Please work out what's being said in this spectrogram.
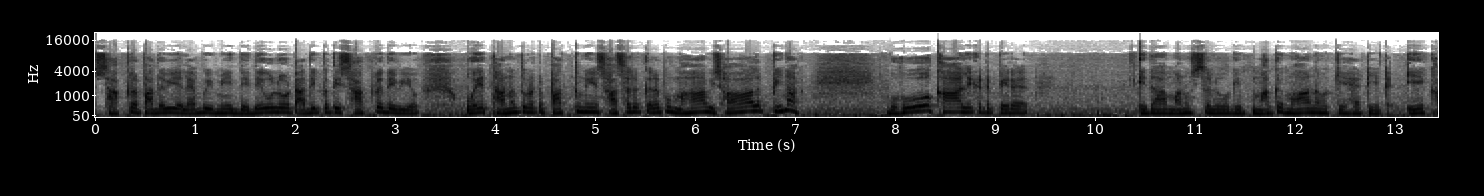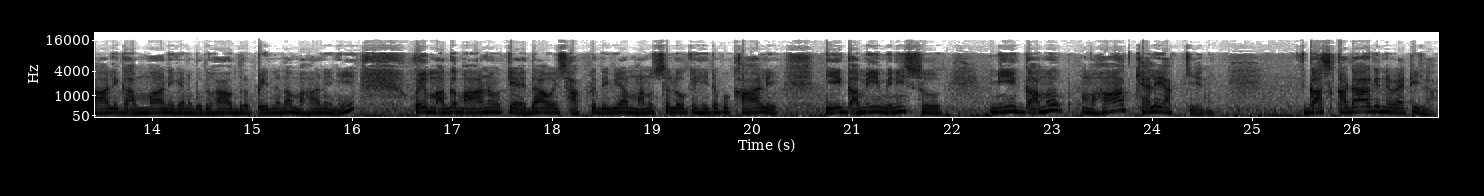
සක්‍ර පදවිය ලැබුයි මේ දෙදෙවුලෝට අධිපති සක්‍ර දෙවියෝ ඔය තනතුරට පත්වනේ සසර කරපු මහා විශාල පිනක්. බොහෝ කාලෙකට පෙර එදා මනුස්සලෝගේ මග මානවකය හැටියට ඒ කාලි ගම්මානය ගැන බුදුහාමුදුර පෙන්න්නන මහනෙන ඔය මග මානවක එදා ඔය සක්‍ර දෙවියන් මනුස්සලෝක හිටපු කාලේ ඒ ගමේ මිනිස්සු මේ ගම මහා කැලයක් කියන ගස් කඩාගෙන වැටිලා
